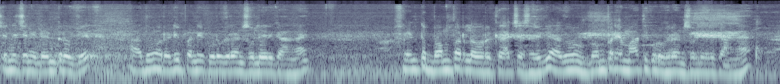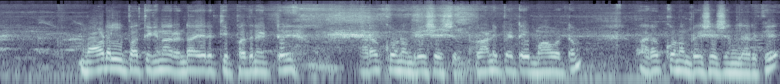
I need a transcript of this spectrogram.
சின்ன சின்ன டென்ட் இருக்குது அதுவும் ரெடி பண்ணி கொடுக்குறேன்னு சொல்லியிருக்காங்க. ஃப்ரண்ட்டு பம்பரில் ஒரு கிராச்சஸ் இருக்குது அதுவும் பம்பரே மாற்றி கொடுக்குறேன்னு சொல்லியிருக்காங்க. மாடல் பார்த்தீங்கன்னா ரெண்டாயிரத்தி பதினெட்டு அரக்கோணம் ரிஜிஸ்ட்ரேஷன் ராணிப்பேட்டை மாவட்டம் அரக்கோணம் ரிஜிஸ்ட்ரேஷனில் இருக்குது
